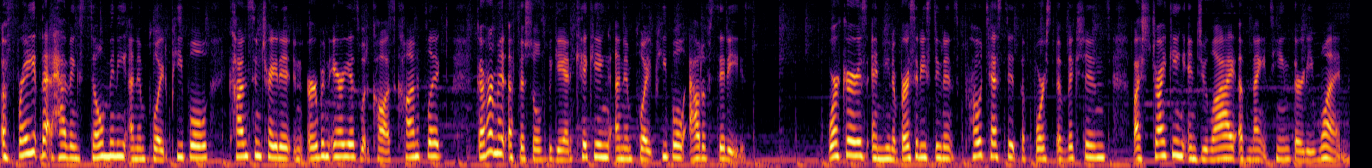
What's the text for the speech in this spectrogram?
Afraid that having so many unemployed people concentrated in urban areas would cause conflict, government officials began kicking unemployed people out of cities. Workers and university students protested the forced evictions by striking in July of 1931.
